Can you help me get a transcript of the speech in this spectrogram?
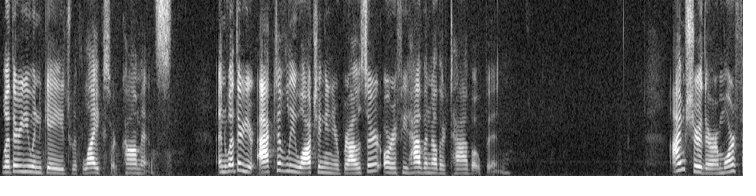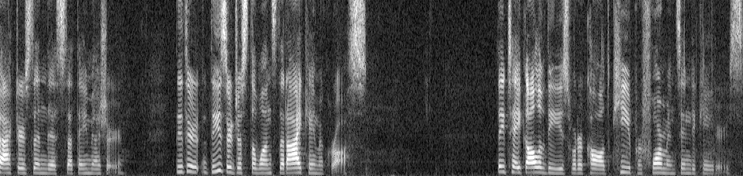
whether you engage with likes or comments, and whether you're actively watching in your browser or if you have another tab open. I'm sure there are more factors than this that they measure, these are, these are just the ones that I came across. They take all of these, what are called key performance indicators,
